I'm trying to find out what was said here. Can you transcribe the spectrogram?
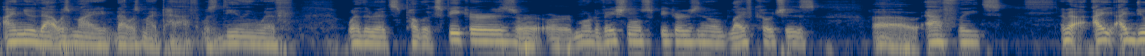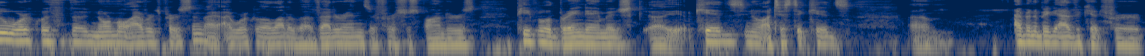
I knew that was my that was my path was dealing with whether it's public speakers or, or motivational speakers, you know, life coaches, uh, athletes. I mean, I, I do work with the normal average person. I, I work with a lot of uh, veterans or first responders, people with brain damage, uh, kids, you know, autistic kids. Um, I've been a big advocate for,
